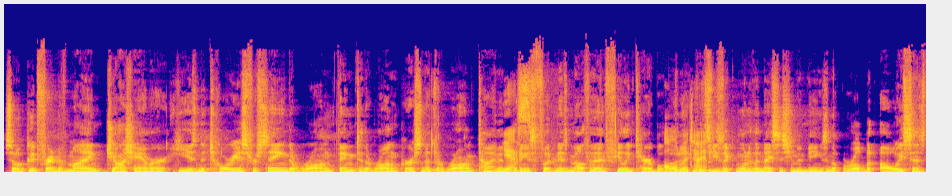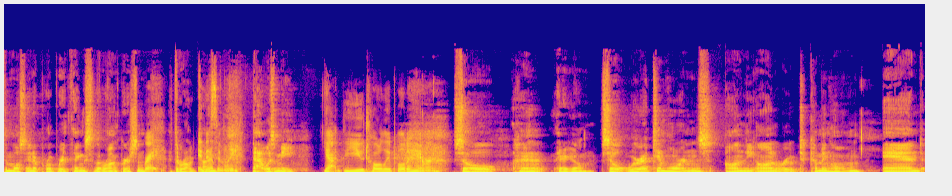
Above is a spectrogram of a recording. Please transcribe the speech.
So a good friend of mine, Josh Hammer, he is notorious for saying the wrong thing to the wrong person at the wrong time and Yes. putting his foot in his mouth and then feeling terrible All about the it. time. He's like one of the nicest human beings in the world, but always says the most inappropriate things to the wrong person Right. at the wrong time. Innocently. That was me. Yeah, you totally pulled a hammer. So there you go. So we're at Tim Hortons on the ONroute coming home, and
